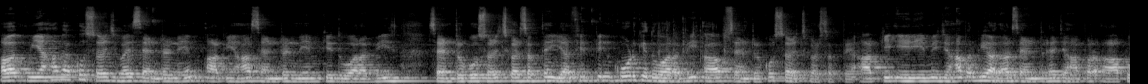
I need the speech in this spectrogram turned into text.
अब आप यहाँ पे आपको सर्च बाय सेंटर नेम आप यहाँ सेंटर नेम के द्वारा भी सेंटर को सर्च कर सकते हैं, या फिर पिन कोड के द्वारा भी आप सेंटर को सर्च कर सकते हैं। आपके एरिया में जहाँ पर भी आधार सेंटर है, जहाँ पर आप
